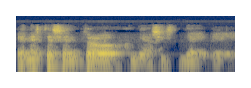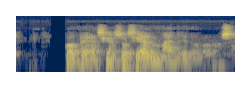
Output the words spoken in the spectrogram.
en este centro de, de cooperación social Madre Dolorosa.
